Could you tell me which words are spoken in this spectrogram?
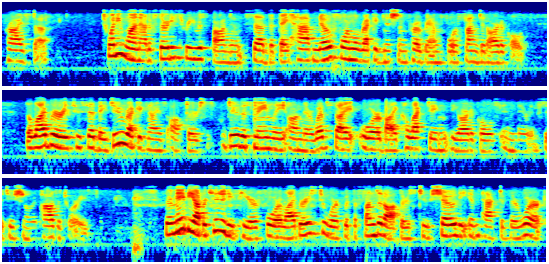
surprised us. 21 out of 33 respondents said that they have no formal recognition program for funded articles. The libraries who said they do recognize authors do this mainly on their website or by collecting the articles in their institutional repositories. There may be opportunities here for libraries to work with the funded authors to show the impact of their work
